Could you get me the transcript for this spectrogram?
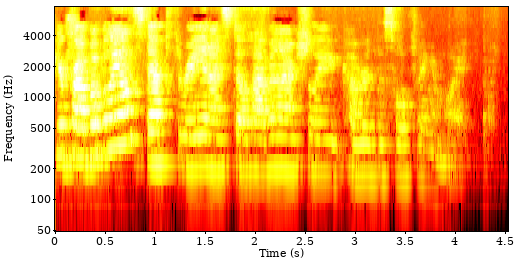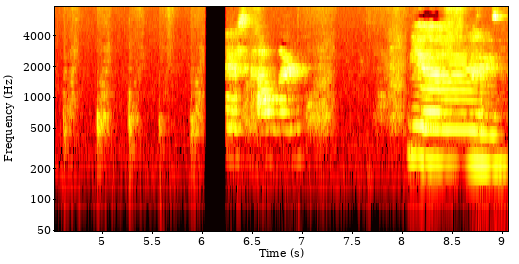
You're probably on step three, and I still haven't actually covered this whole thing in white. There's color. Yay! This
